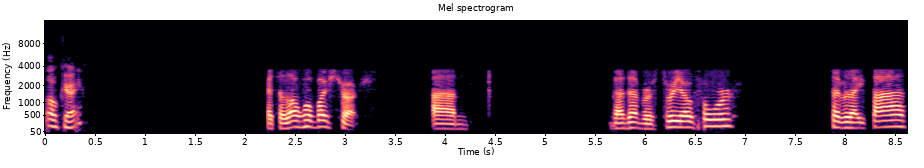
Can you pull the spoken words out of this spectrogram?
Okay. It's a long wheelbase truck. Um, the number is three zero four seven eight five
